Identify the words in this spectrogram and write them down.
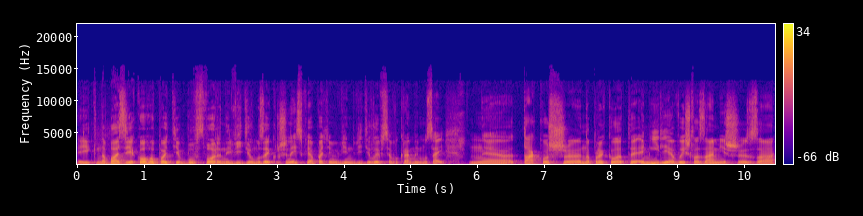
і на базі якого потім був створений відділ музей Крушельницької, а потім він відділився в окремий музей. Е, Також, е, наприклад, Емілія вийшла заміж за е,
